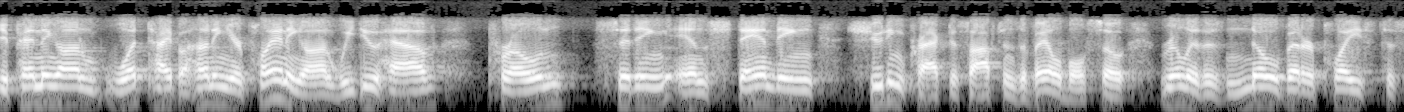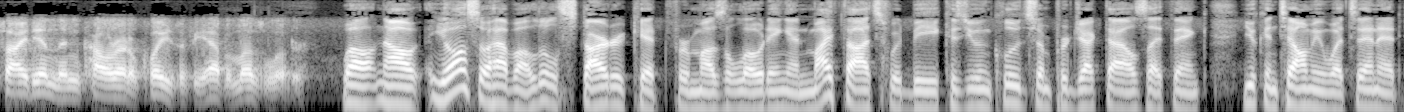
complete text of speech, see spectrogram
depending on what type of hunting you're planning on, we do have prone, sitting, and standing shooting practice options available. So really, there's no better place to sight in than Colorado Clays if you have a muzzleloader. Well, now you also have a little starter kit for muzzle loading, and my thoughts would be because you include some projectiles, I think you can tell me what's in it.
